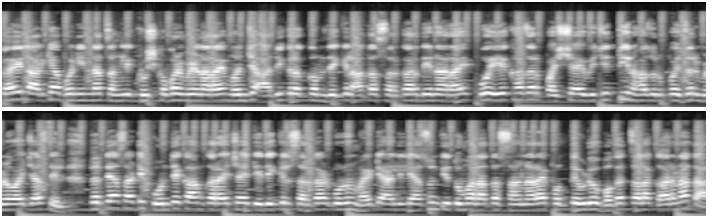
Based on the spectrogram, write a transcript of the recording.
काही लाडक्या बहिणींना चांगली खुशखबर मिळणार आहे. म्हणजे अधिक रक्कम देखील आता सरकार देणार आहे. व एक हजार पाचशे ऐवजी तीन हजार रुपये जर मिळवायचे असतील तर त्यासाठी कोणते काम करायचे आहे ते देखील सरकारकडून माहिती आलेली असून ती तुम्हाला आता सांगणार आहे. फक्त व्हिडिओ बघत चला कारण आता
